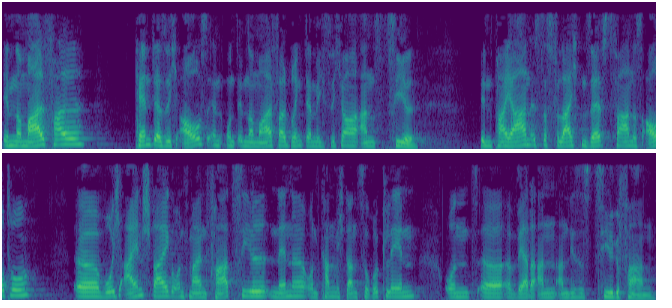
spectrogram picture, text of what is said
im Normalfall kennt er sich aus und im Normalfall bringt er mich sicher ans Ziel. In ein paar Jahren ist das vielleicht ein selbstfahrendes Auto, äh, wo ich einsteige und mein Fahrziel nenne und kann mich dann zurücklehnen und äh, werde an, an dieses Ziel gefahren.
